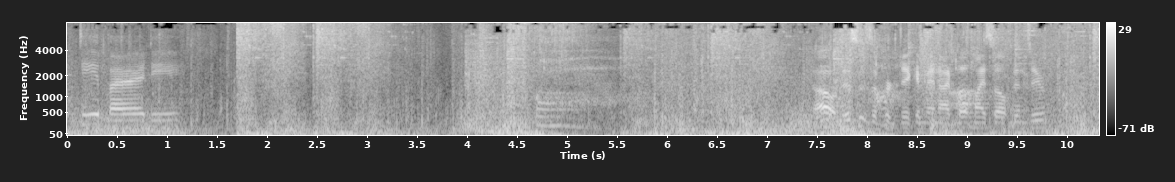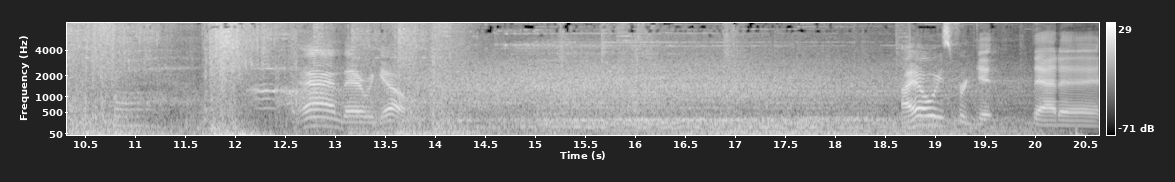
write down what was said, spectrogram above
Pretty birdie. Oh, this is a predicament I put myself into. And there we go. I always forget that uh,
